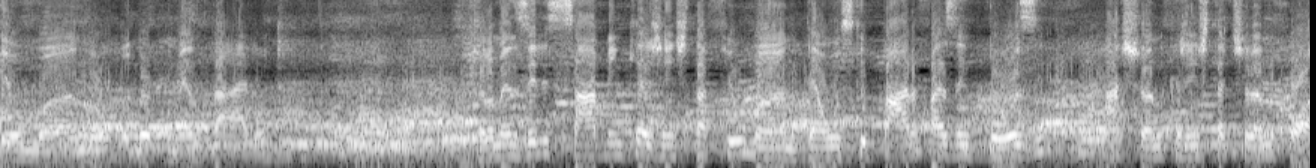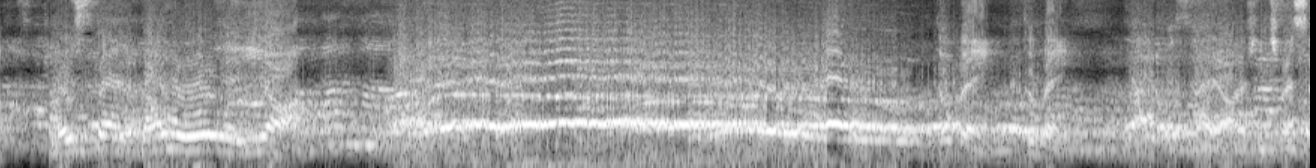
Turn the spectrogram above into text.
filmando o documentário. Menos eles sabem que a gente está filmando. Tem alguns que param, fazem pose, achando que a gente está tirando foto. Ô Esther, dá um oi aí, ó. Muito bem, muito bem. Aí, ó, a gente vai sair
